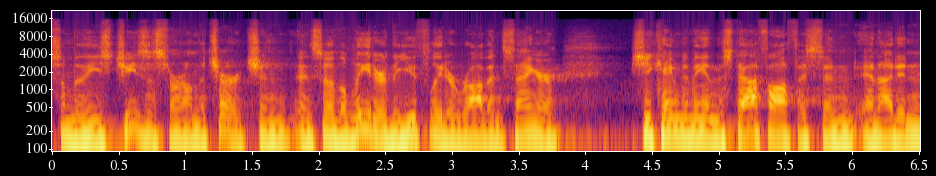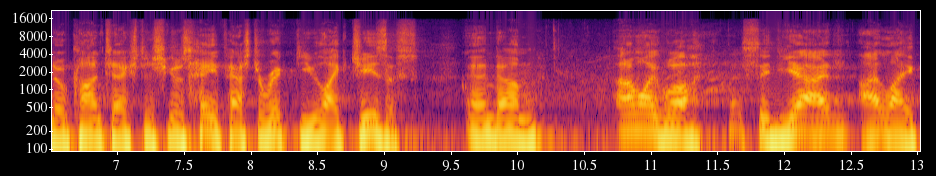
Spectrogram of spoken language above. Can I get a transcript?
some of these Jesus around the church. And, and so the leader, the youth leader, Robin Sanger, she came to me in the staff office and, and I didn't know context. And she goes, Hey, Pastor Rick, do you like Jesus? And, um, and I'm like, Well, I said, Yeah, I, I, like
